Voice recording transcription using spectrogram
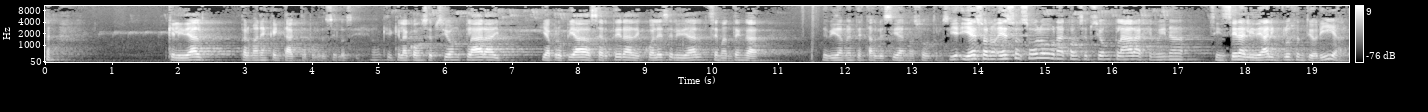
que el ideal permanezca intacto, por decirlo así, que, que la concepción clara y y apropiada, certera de cuál es el ideal, se mantenga debidamente establecida en nosotros. Y, eso, no, eso es solo una concepción clara, genuina, sincera del ideal, incluso en teoría.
